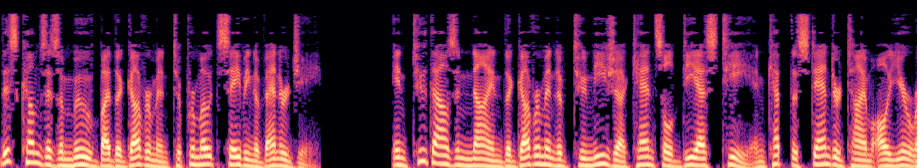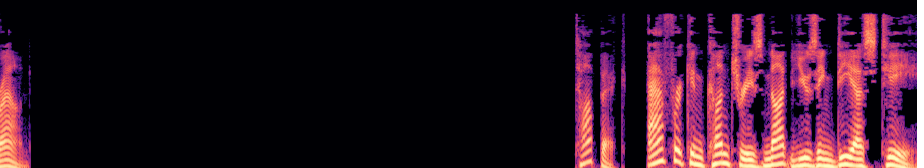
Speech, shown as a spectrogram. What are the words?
This comes as a move by the government to promote saving of energy. In 2009 the government of Tunisia cancelled DST and kept the standard time all year round. African countries not using DST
